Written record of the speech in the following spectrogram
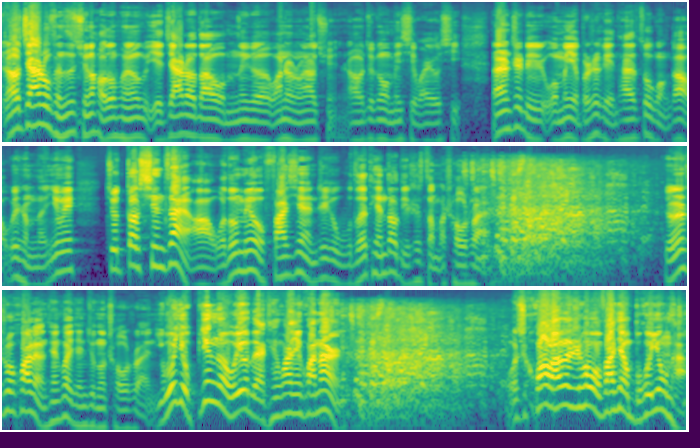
然后加入粉丝群的好多朋友也加入到我们那个王者荣耀群，然后就跟我们一起玩游戏。当然这里我们也不是给他做广告，为什么呢？因为就到现在啊，我都没有发现这个武则天到底是怎么抽出来的。有人说花两千块钱就能抽出来，我有病啊！我有两千块钱花那儿，我是花完了之后我发现我不会用它。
